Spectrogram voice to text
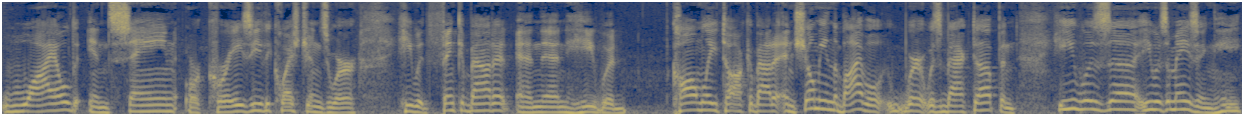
wild, insane, or crazy the questions were, he would think about it and then he would calmly talk about it and show me in the Bible where it was backed up. And he was uh, he was amazing. He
